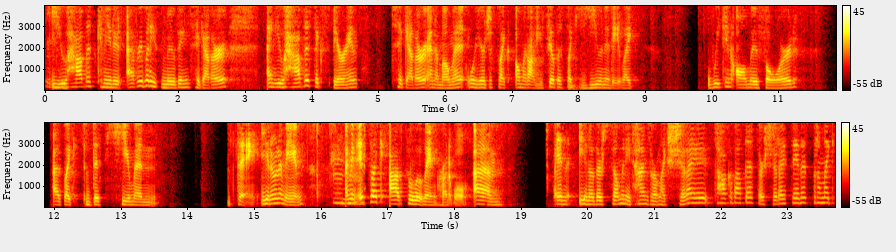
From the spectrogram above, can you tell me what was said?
mm-hmm. you have this community, everybody's moving together, and you have this experience together in a moment where you're just like, oh my God, you feel this like unity. Like we can all move forward as like this human thing. You know what I mean? Mm-hmm. I mean, it's like absolutely incredible. Um, and you know, there's so many times where I'm like, should I talk about this or should I say this? But I'm like,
